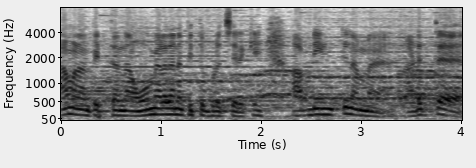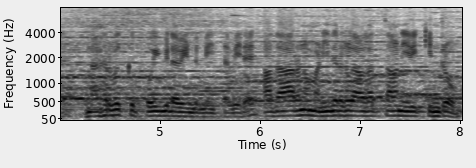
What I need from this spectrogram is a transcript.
ஆமா நான் பித்தன் தான் ஓ மேலதான பித்து பிடிச்சிருக்கேன்? அப்படின்ட்டு நம்ம அடுத்த நகர்வுக்கு போய்விட வேண்டுமே தவிர சாதாரண மனிதர்களாகத்தான் இருக்கின்றோம்.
